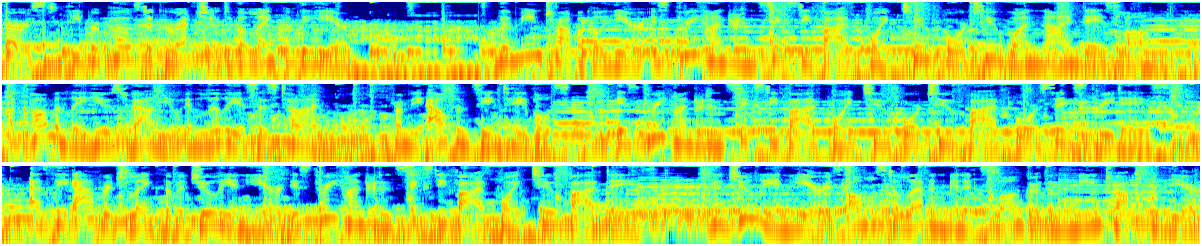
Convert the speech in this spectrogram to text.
First, he proposed a correction to the length of the year. The mean tropical year is 365.24219 days long. A commonly used value in Lilius's time, from the Alphonsine tables, is 365.2425463 days. As the average length of a Julian year is 365.25 days, the Julian year is almost 11 minutes longer than the mean tropical year.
